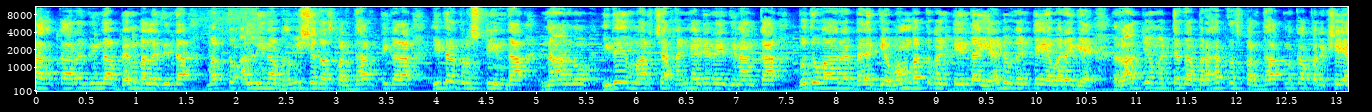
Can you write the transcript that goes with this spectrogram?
ಸಹಕಾರದಿಂದ, ಬೆಂಬಲದಿಂದ ಮತ್ತು ಅಲ್ಲಿನ ಭವಿಷ್ಯದ ಸ್ಪರ್ಧಾರ್ಥಿಗಳ ಹಿತದೃಷ್ಟಿಯಿಂದ ನಾನು ಇದೇ ಮಾರ್ಚ್ ಹನ್ನೆರಡನೇ ದಿನಾಂಕ ಬುಧವಾರ ಬೆಳಗ್ಗೆ ಒಂಬತ್ತು ಗಂಟೆಯಿಂದ ಎರಡು ಗಂಟೆಯವರೆಗೆ ರಾಜ್ಯ ಮಟ್ಟದ ಬೃಹತ್ ಸ್ಪರ್ಧಾತ್ಮಕ ಪರೀಕ್ಷೆಯ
